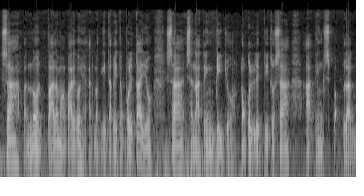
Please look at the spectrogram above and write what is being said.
sa panonood. Paalam mga pare ko at magkita-kita po ulit tayo sa isa nating video tungkol ulit dito sa ating plug.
